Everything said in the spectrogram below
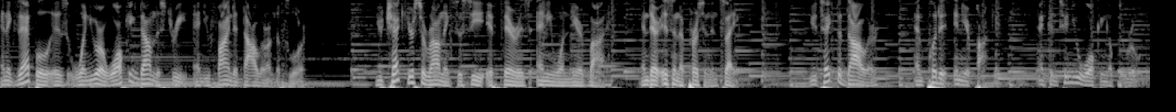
An example is when you are walking down the street and you find a dollar on the floor. You check your surroundings to see if there is anyone nearby, and there isn't a person in sight. You take the dollar and put it in your pocket and continue walking up the road.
